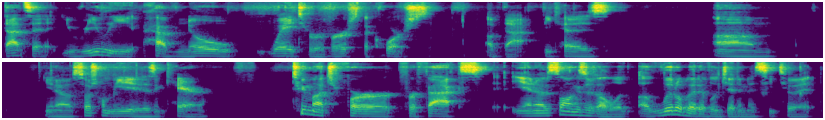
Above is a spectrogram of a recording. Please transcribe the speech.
that's it. You really have no way to reverse the course of that because, um, you know, social media doesn't care too much for for facts. You know, as long as there's a, a little bit of legitimacy to it.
